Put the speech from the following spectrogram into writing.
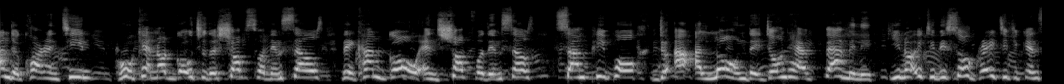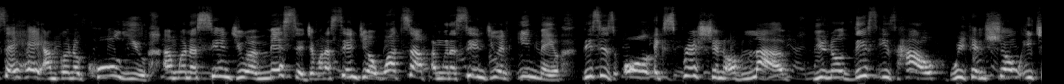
under quarantine who cannot go to the shops for themselves. They can't go and shop for themselves. Some people do, are alone. They don't have family. You know, it would be so great if you can say, Hey, I'm going to call you. I'm going to send you a message. I'm going to send you a WhatsApp. I'm going to send you an email. This is all expression of love. You know, this is how we can show each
